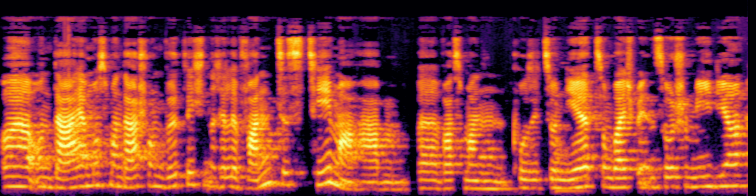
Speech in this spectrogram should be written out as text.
Äh, und daher muss man da schon wirklich ein relevantes Thema haben, äh, was man positioniert, zum Beispiel in Social Media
